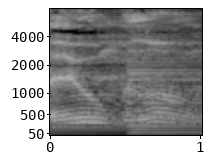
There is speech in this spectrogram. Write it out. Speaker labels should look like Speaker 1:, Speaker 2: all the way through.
Speaker 1: I'm alone.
